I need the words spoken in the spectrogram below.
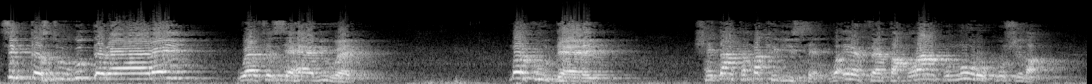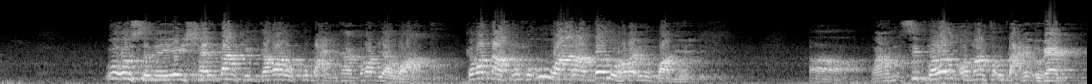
سكستو قد داري وفسهادي مكة جيسا وإن فانت قرآنك النور كوشدا وحو سميي شيطانك قبارو كبحي كان قبار يوارد قبار نافوك هو على ضده هو إنه باديه آه وأنا سيبالات وما انت أدعني أغاني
